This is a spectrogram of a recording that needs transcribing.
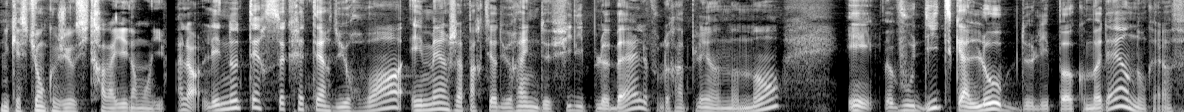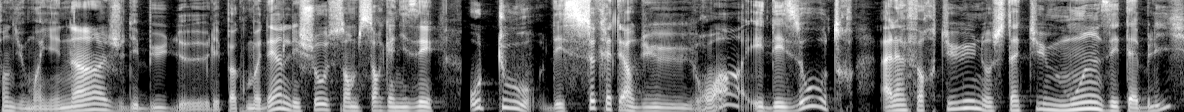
une, question que j'ai aussi travaillé dans mon livre. Alors les notaires secrétaires du roi émergent à partir du règne de Philippe le Bel, vous le rappelez un moment, et vous dites qu'à l'aube de l'époque moderne, donc à la fin du Moyen Âge, début de l'époque moderne, les choses semblent s'organiser autour des secrétaires du roi et des autres à la fortune, au statut moins établi.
